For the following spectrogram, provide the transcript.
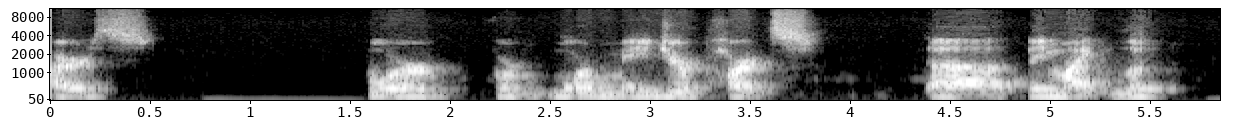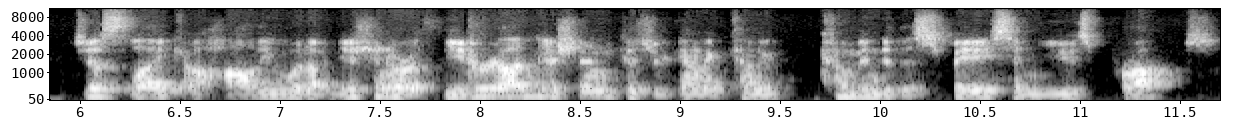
ours for for more major parts. Uh, they might look just like a Hollywood audition or a theater audition because you're going to kind of come into the space and use props.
